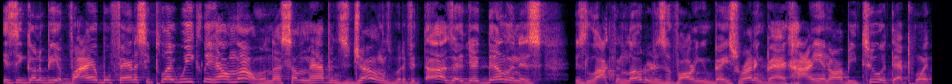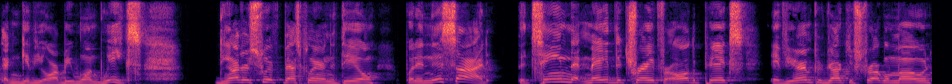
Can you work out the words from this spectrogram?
is he going to be a viable fantasy play weekly? Hell no, unless something happens to Jones. But if it does, AJ Dillon is is locked and loaded as a volume based running back, high end RB two at that point that can give you RB one weeks. D'Andre Swift, best player in the deal. But in this side, the team that made the trade for all the picks, if you're in productive struggle mode,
